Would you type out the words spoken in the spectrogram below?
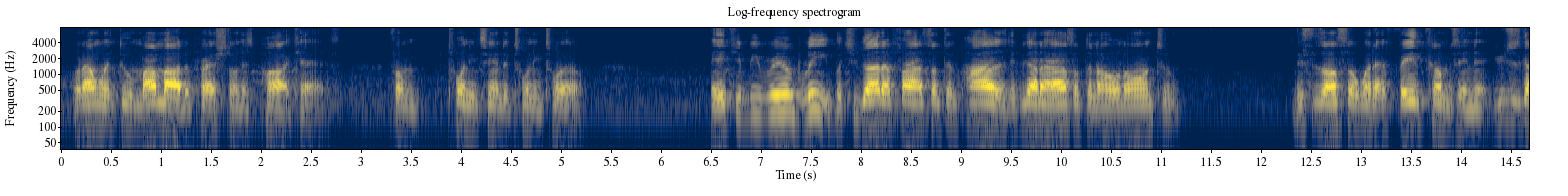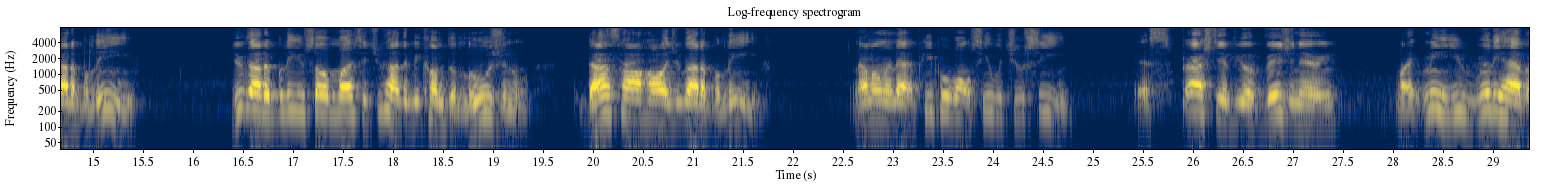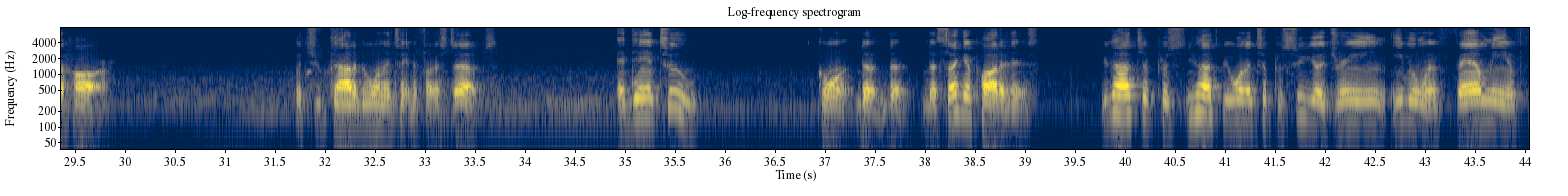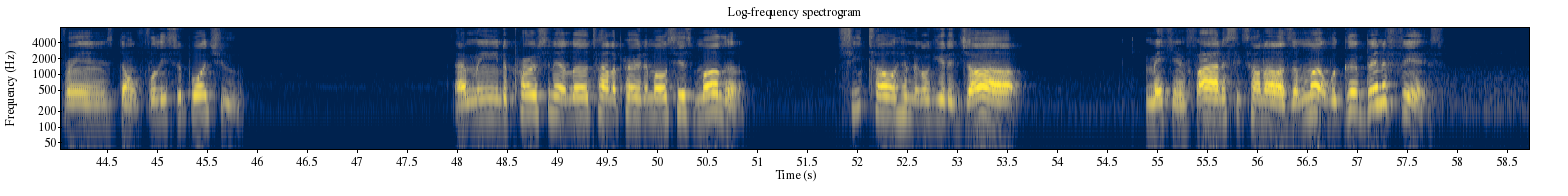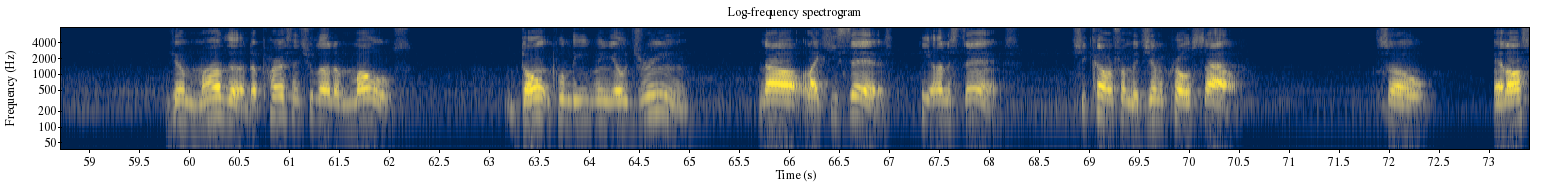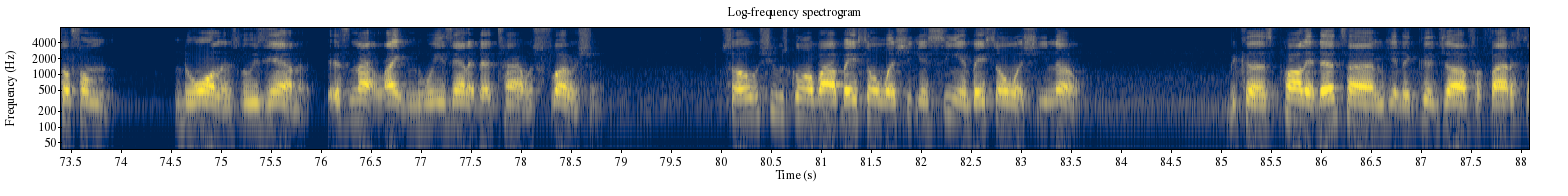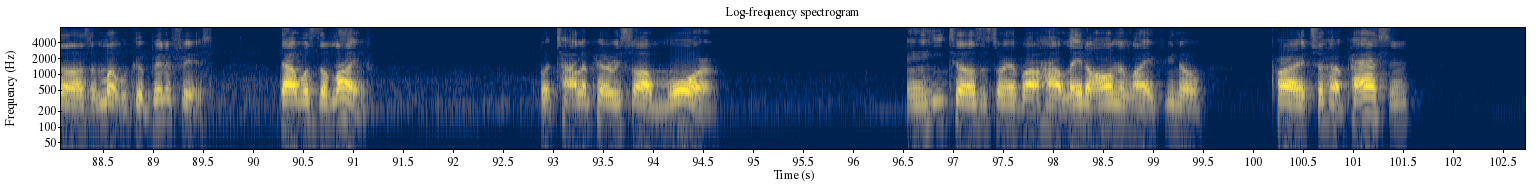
when I went through my mild depression on this podcast from 2010 to 2012. It could be real bleak, but you gotta find something positive. You gotta have something to hold on to. This is also where that faith comes in at. You just gotta believe. You gotta believe so much that you have to become delusional. That's how hard you gotta believe. Not only that, people won't see what you see. Especially if you're a visionary like me, you really have it hard. But you gotta be willing to take the first steps. And then too, going the, the, the second part of this, you have to you have to be willing to pursue your dream even when family and friends don't fully support you. I mean, the person that loved Tyler Perry the most, his mother, she told him to go get a job making five to six hundred dollars a month with good benefits. Your mother, the person that you love the most, don't believe in your dream. Now, like he says, he understands. She coming from the Jim Crow South. So, and also from New Orleans, Louisiana. It's not like Louisiana at that time was flourishing. So she was going by based on what she can see and based on what she know. Because probably at that time, getting a good job for five dollars a month with good benefits, that was the life. But Tyler Perry saw more. And he tells a story about how later on in life, you know, prior to her passing,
